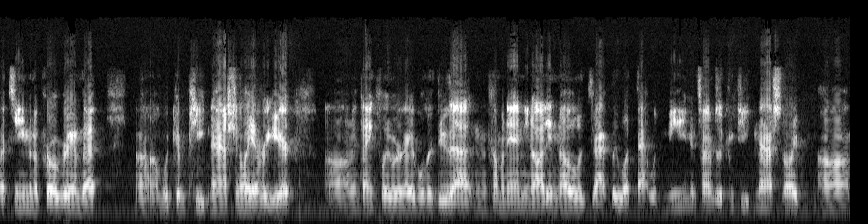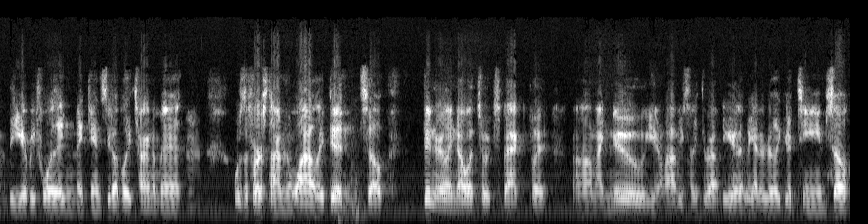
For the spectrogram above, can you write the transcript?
a team and a program that uh, would compete nationally every year. Um, and thankfully, we were able to do that. And coming in, you know, I didn't know exactly what that would mean in terms of competing nationally. Um, the year before, they didn't make the NCAA tournament, and was the first time in a while they didn't. So, didn't really know what to expect. But um, I knew, you know, obviously throughout the year that we had a really good team. So,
